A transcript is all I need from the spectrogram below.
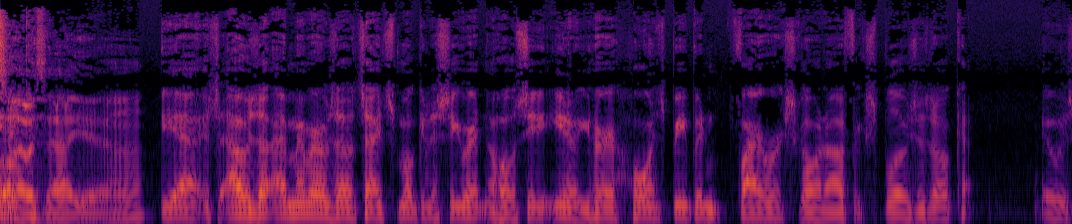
Oh, that was that, yeah, huh? Yeah, it's, I was. I remember I was outside smoking a cigarette, and the whole city. You know, you heard horns beeping, fireworks going off, explosions. All. ki- It was,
